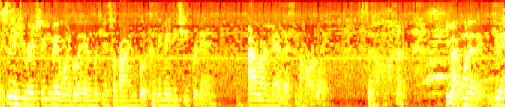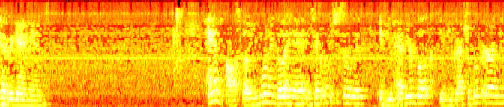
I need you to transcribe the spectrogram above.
as soon as you register, you may want to go ahead and look into buying the book because it may be cheaper than I learned that lesson the hard way. So you might want to get ahead of the game in. And also, you want to go ahead and take a look at your syllabus. If you have your book, if you got your book early,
